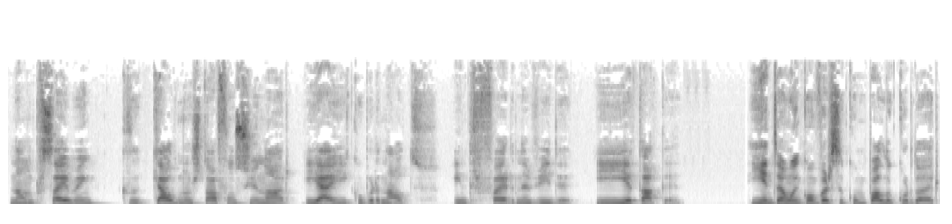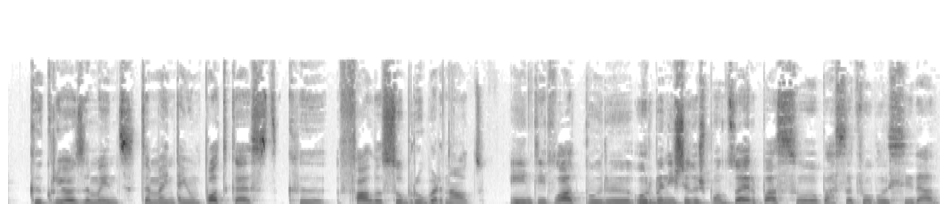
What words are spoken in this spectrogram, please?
não percebem que, que algo não está a funcionar e é aí que o burnout interfere na vida e ataca. E então, em conversa com Paula Cordeiro, que curiosamente também tem um podcast que fala sobre o burnout, é intitulado por uh, Urbanista 2.0, passo, passo a publicidade,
